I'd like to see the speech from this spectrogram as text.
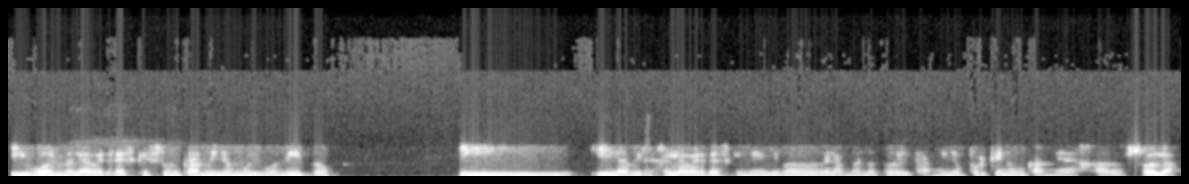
y bueno, la verdad es que es un camino muy bonito y, y la Virgen la verdad es que me ha llevado de la mano todo el camino porque nunca me ha dejado sola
